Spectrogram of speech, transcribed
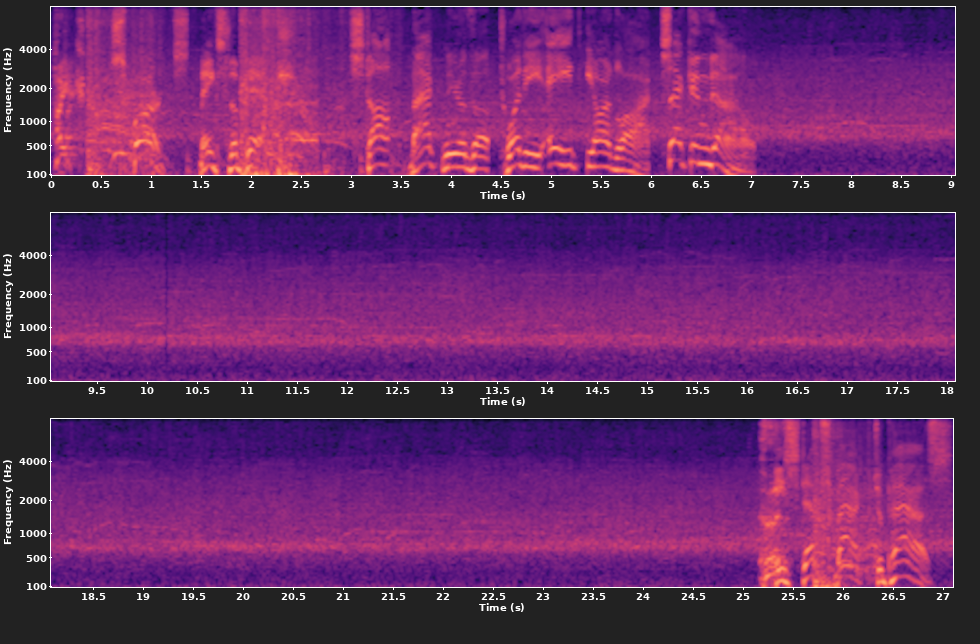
Hike. Sparks makes the pitch. Stop back near the 28 yard line. Second down. He steps back to pass.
